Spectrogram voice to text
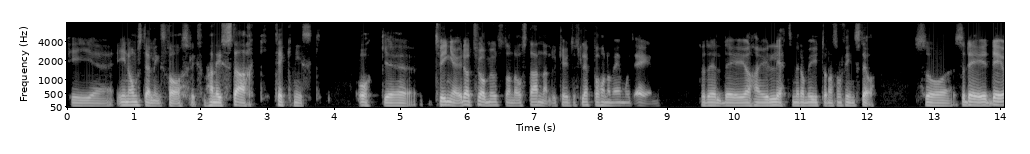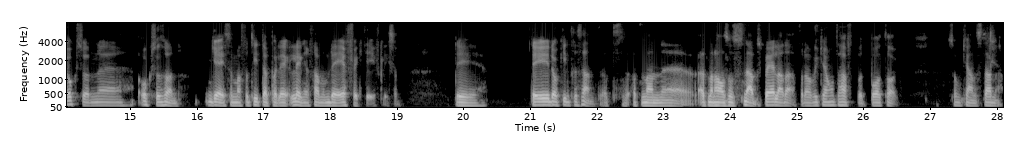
i, eh, i en omställningsfas. Liksom. Han är ju stark, teknisk och eh, tvingar ju då två motståndare att stanna. Du kan ju inte släppa honom en mot en. För det, det gör han ju lätt med de ytorna som finns då. Så, så det, det är också en, eh, också en sån grej som man får titta på längre fram om det är effektivt. Liksom. Det, det är dock intressant att, att, man, eh, att man har en så snabb spelare där, för det har vi kanske inte haft på ett bra tag, som kan stanna.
